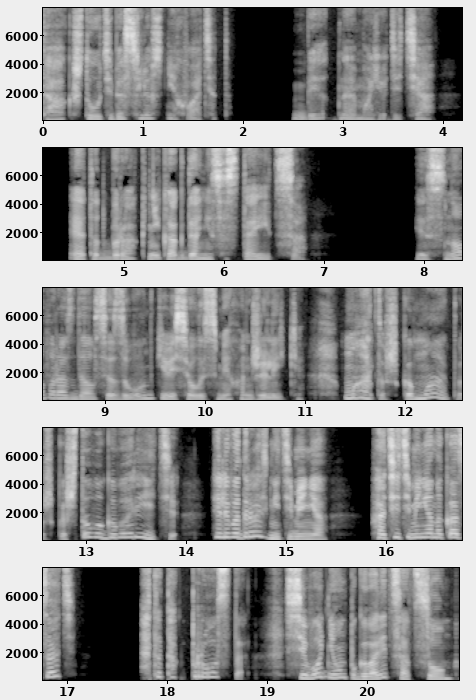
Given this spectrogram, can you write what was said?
так, что у тебя слез не хватит. Бедное мое дитя, этот брак никогда не состоится. И снова раздался звонкий веселый смех Анжелики. «Матушка, матушка, что вы говорите? Или вы дразните меня? Хотите меня наказать? Это так просто. Сегодня он поговорит с отцом,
